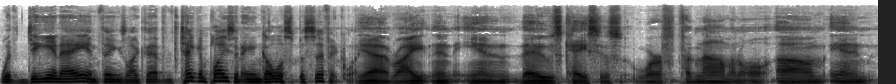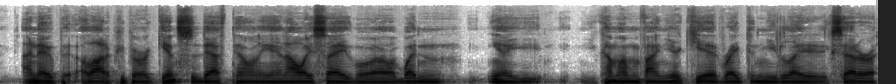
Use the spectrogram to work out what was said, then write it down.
with DNA and things like that taking place in Angola specifically. Yeah, right. And and those cases were phenomenal. Um, and I know a lot of people are against the death penalty, and always say, well, it wasn't. You know, you you come home and find your kid raped and mutilated, et cetera.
